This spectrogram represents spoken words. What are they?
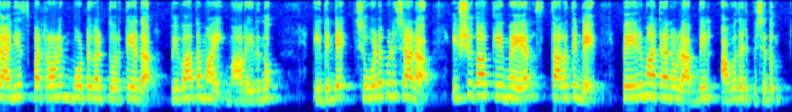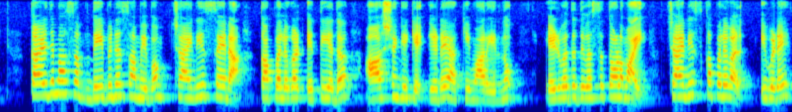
ചൈനീസ് പട്രോളിംഗ് ബോട്ടുകൾ തുരത്തിയത് വിവാദമായി മാറിയിരുന്നു. ഇതിന്റെ ചുവട് പിടിച്ചാണ് ഇഷുഗാക്കി മേയർ സ്ഥലത്തിന്റെ പേരുമാറ്റാനുള്ള ബിൽ അവതരിപ്പിച്ചതും. കഴിഞ്ഞ മാസം ദ്വീപിന് സമീപം ചൈനീസ് സേന കപ്പലുകൾ എത്തിയത് ആശങ്കയ്ക്ക് ഇടയാക്കി മാറിയിരുന്നു. എഴുപത് ദിവസത്തോളമായി ചൈനീസ് കപ്പലുകൾ ഇവിടെ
